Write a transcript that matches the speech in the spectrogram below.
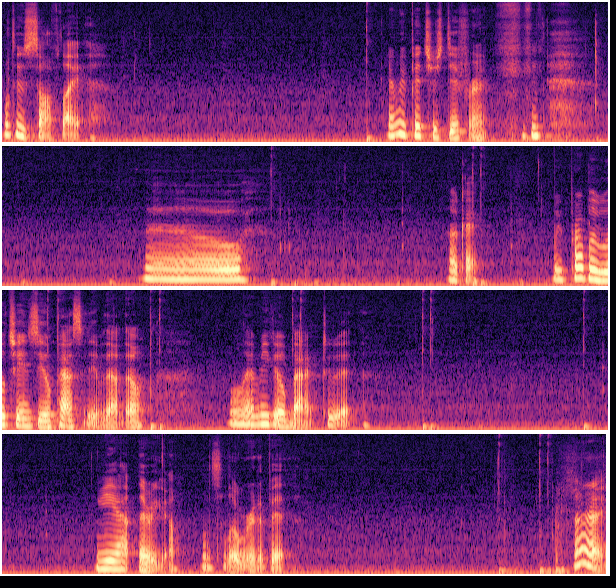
We'll do soft light. Every picture's different. no. Okay. We probably will change the opacity of that though. Let me go back to it. Yeah, there we go. Let's lower it a bit. All right.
